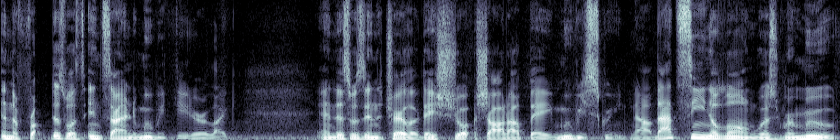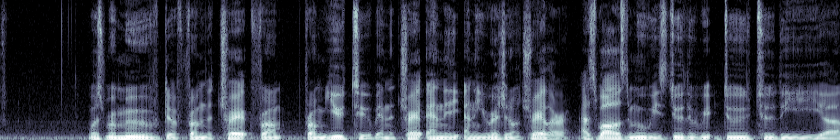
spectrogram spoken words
in the front. This was inside the movie theater, like, and this was in the trailer. They sh- shot up a movie screen. Now that scene alone was removed, was removed from the tra- from from YouTube and the tra- and the and the original trailer, as well as the movies, due to re- due to the uh,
